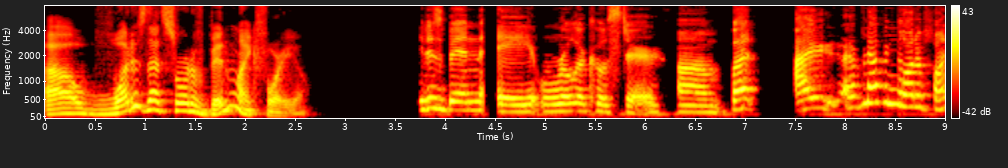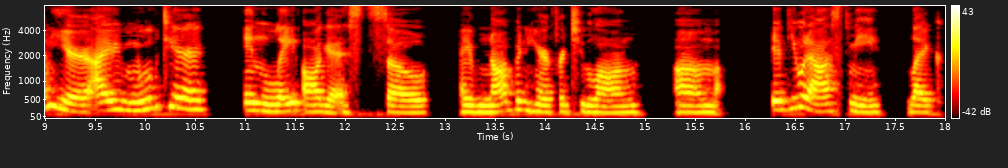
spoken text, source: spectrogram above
uh, what has that sort of been like for you? It has been a roller coaster, um, but I have been having a lot of fun here. I moved here in late August, so I have not been here for too long. Um, if you would ask me like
